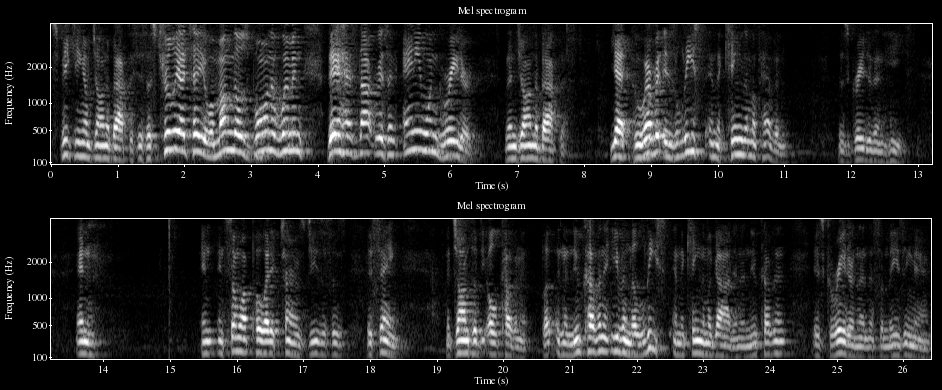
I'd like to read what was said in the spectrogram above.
Speaking of John the Baptist, he says, Truly I tell you, among those born of women, there has not risen anyone greater than John the Baptist. Yet whoever is least in the kingdom of heaven is greater than he. And in, in somewhat poetic terms, Jesus is, is saying that John's of the old covenant. But in the new covenant, even the least in the kingdom of God in the new covenant is greater than this amazing man,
